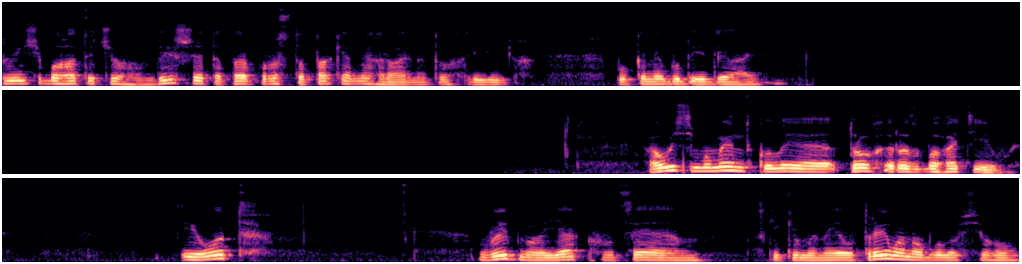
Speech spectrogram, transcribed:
Ну і ще багато чого. Більше тепер просто так я не граю на тих рівнях, поки не буду ідеальним. А ось момент, коли я трохи розбагатів. І от видно, як це, скільки в мене отримано було всього.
